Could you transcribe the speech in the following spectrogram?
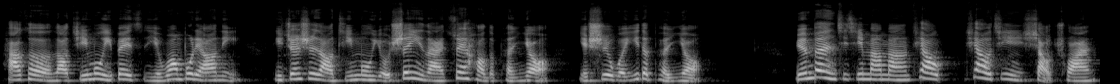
哈克，老吉姆一辈子也忘不了你，你真是老吉姆有生以来最好的朋友，也是唯一的朋友。”原本急急忙忙跳跳进小船，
